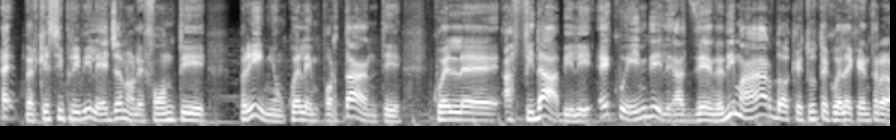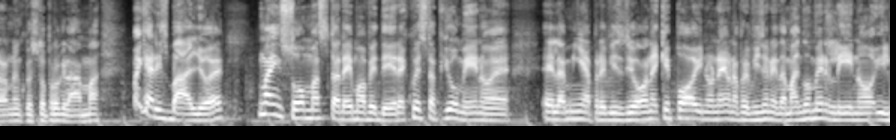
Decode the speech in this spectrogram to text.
eh, perché si privilegiano le fonti premium, quelle importanti, quelle affidabili e quindi le aziende di Murdoch e tutte quelle che entreranno in questo programma. Magari sbaglio, eh? Ma insomma staremo a vedere, questa più o meno è, è la mia previsione, che poi non è una previsione da Mago Merlino, il,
